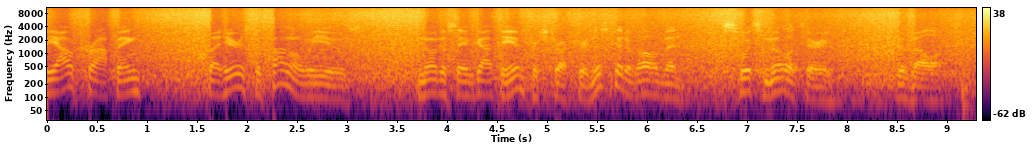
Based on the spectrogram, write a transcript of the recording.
The outcropping, but here's the tunnel we use. Notice they've got the infrastructure. And this could have all been Swiss military developed.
